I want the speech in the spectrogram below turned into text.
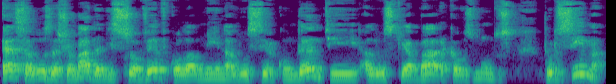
essa luz é chamada de Sovev Kolalmin, a luz circundante, a luz que abarca os mundos por cima,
